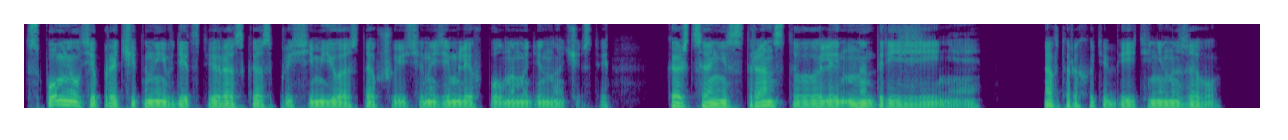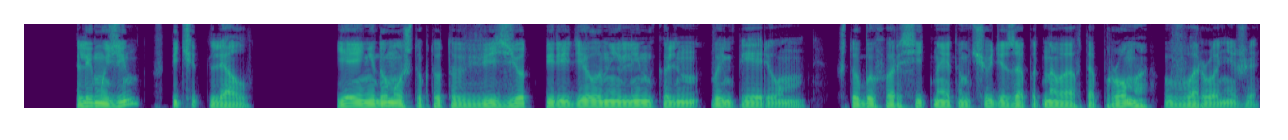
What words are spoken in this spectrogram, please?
Вспомнился прочитанный в детстве рассказ про семью, оставшуюся на земле в полном одиночестве. Кажется, они странствовали на дрезине. Автора хоть убейте не назову. Лимузин впечатлял. Я и не думал, что кто-то ввезет переделанный Линкольн в Империум, чтобы форсить на этом чуде западного автопрома в Воронеже.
